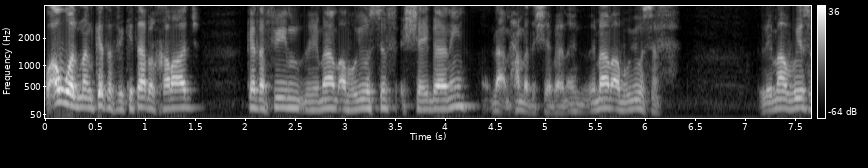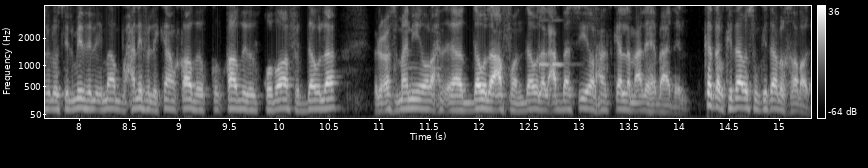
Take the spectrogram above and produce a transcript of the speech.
وأول من كتب في كتاب الخراج كتب فيه الإمام أبو يوسف الشيباني لا محمد الشيباني الإمام أبو يوسف الإمام أبو يوسف هو تلميذ الإمام أبو حنيفة اللي كان قاضي قاضي للقضاه في الدولة العثمانية وراح الدولة عفوا الدولة العباسية وراح نتكلم عليها بعدين كتب كتاب اسمه كتاب الخراج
